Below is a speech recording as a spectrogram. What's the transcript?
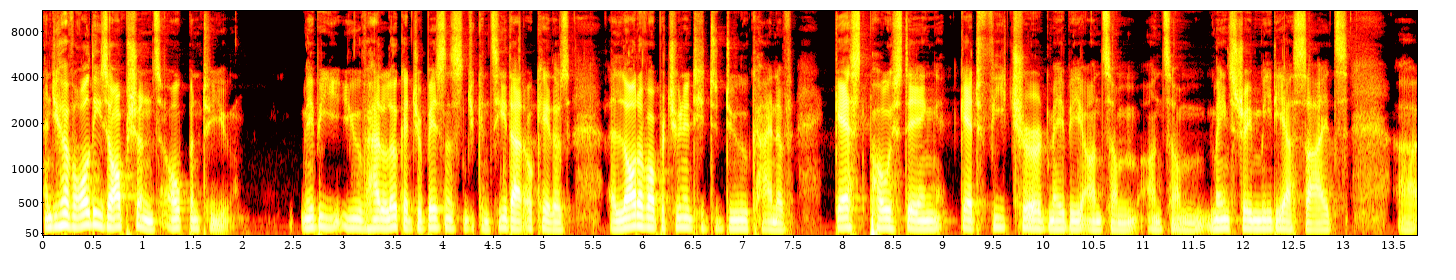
And you have all these options open to you maybe you've had a look at your business and you can see that okay there's a lot of opportunity to do kind of guest posting get featured maybe on some on some mainstream media sites uh,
